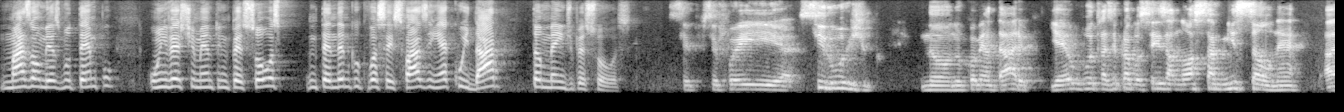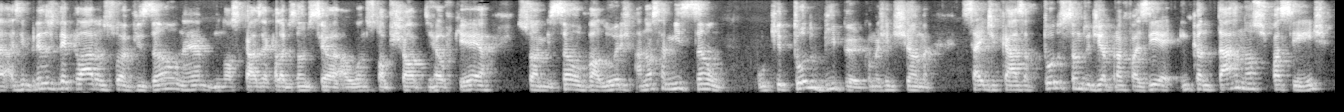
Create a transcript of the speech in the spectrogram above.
mas ao mesmo tempo um investimento em pessoas, entendendo que o que vocês fazem é cuidar também de pessoas. Você foi eh, cirúrgico no, no comentário, e aí eu vou trazer para vocês a nossa missão, né? As empresas declaram sua visão, né? No nosso caso é aquela visão de ser a one-stop shop de healthcare, sua missão, valores. A nossa missão, o que todo beeper, como a gente chama, sai de casa todo santo dia para fazer é encantar nossos pacientes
